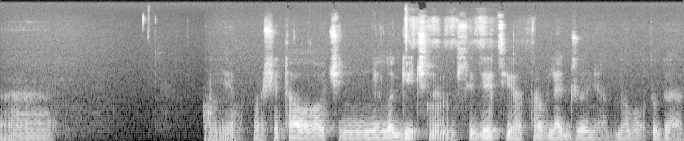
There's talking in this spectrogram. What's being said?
э, я посчитал очень нелогичным сидеть и отправлять Джонни одного туда,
